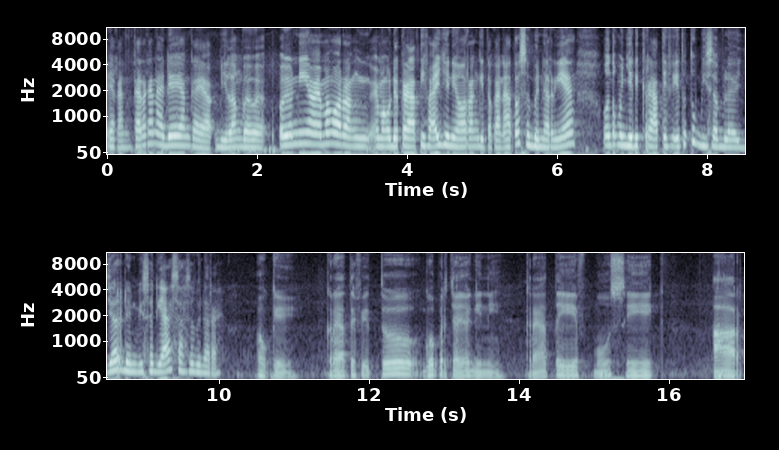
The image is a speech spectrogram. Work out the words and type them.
Ya kan? Karena kan ada yang kayak bilang bahwa oh ini emang orang emang udah kreatif aja nih orang gitu kan. Atau sebenarnya untuk menjadi kreatif itu tuh bisa belajar dan bisa diasah sebenarnya? Oke, kreatif itu gue percaya gini, kreatif, musik, art,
